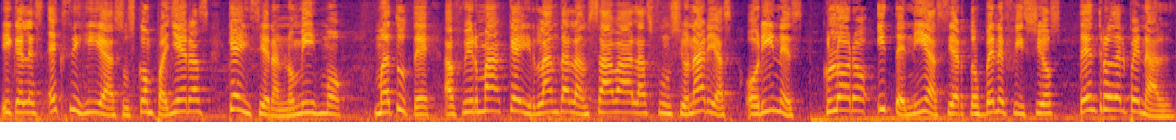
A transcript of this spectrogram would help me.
y que les exigía a sus compañeras que hicieran lo mismo. Matute afirma que Irlanda lanzaba a las funcionarias orines, cloro y tenía ciertos beneficios dentro del penal.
